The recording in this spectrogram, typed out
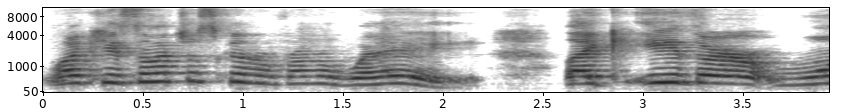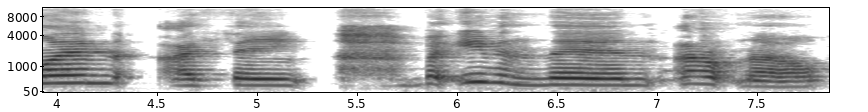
Like he's not just gonna run away. Like either one, I think, but even then, I don't know.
